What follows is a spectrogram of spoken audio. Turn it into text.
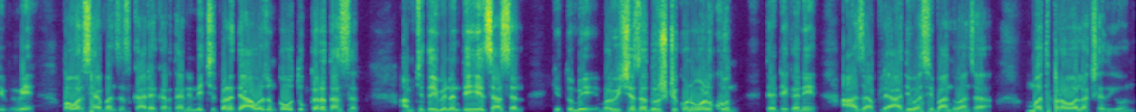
की मी पवार साहेबांचंच कार्य करते आणि निश्चितपणे ते आवर्जून कौतुक करत असतात आमची ते विनंती हेच असेल की तुम्ही भविष्याचा दृष्टिकोन ओळखून त्या ठिकाणी आज आपल्या आदिवासी बांधवांचा मतप्रवाह लक्षात घेऊन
